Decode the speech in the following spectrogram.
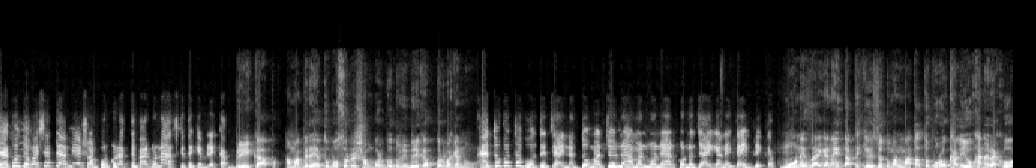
দেখো তোমার সাথে আমি আর সম্পর্ক রাখতে পারব না আজকে থেকে ব্রেকআপ ব্রেকআপ আমাদের এত বছরের সম্পর্ক তুমি ব্রেকআপ করবে কেন? এত কথা বলতে চাই না। তোমার জন্য আমার মনে আর কোনো জায়গা নেই তাই ব্রেকআপ মনে জায়গা নাই তাতে কি হয়েছে? তোমার মাথা তো পুরো খালি ওখানে রাখো।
